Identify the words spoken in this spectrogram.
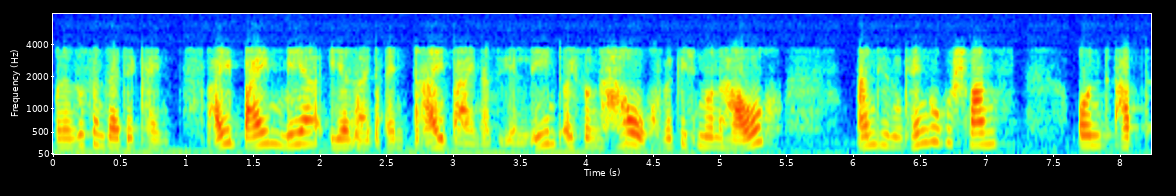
und insofern seid ihr kein Zweibein mehr, ihr seid ein Dreibein. Also ihr lehnt euch so einen Hauch, wirklich nur einen Hauch an diesen Känguruschwanz und habt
